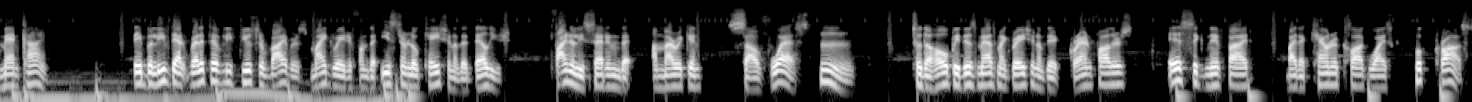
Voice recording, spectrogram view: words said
mankind. They believe that relatively few survivors migrated from the eastern location of the deluge, finally settling in the American Southwest. Hmm. To the Hopi, this mass migration of their grandfathers is signified by the counterclockwise hook cross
